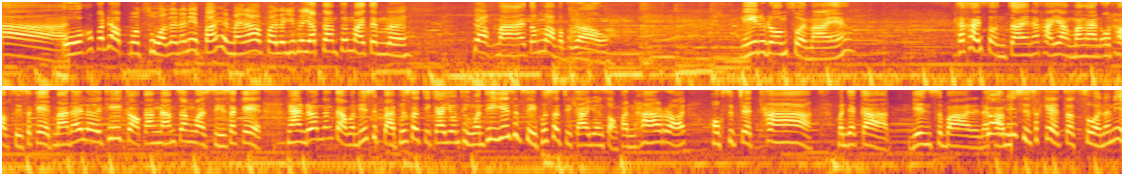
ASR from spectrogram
าร์โอ้เขาประดับหมดสวนเลยนะนี่ป้าเห็นไหมนะ ไฟระยิบระยับตามต้นไม้เต็มเลย ดอกไม้ต้องเหมาะกับเรา นี่ดูโดมสวยไหม ถ้าใครสนใจนะคะอยากมางานโอท็อปศรีสะเกดมาได้เลยที่เกาะกลางน้ำจังหวัดศรีสะเกดงานเริ่มตั้งแต่วันที่ 18 พฤศจิกายนถึงวันที่ 24 พฤศจิกายน 2567 ค่ะ บรรยากาศเย็นสบายเลยนะคะนี่ศรีสะเกดจัดสวยนะนี่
